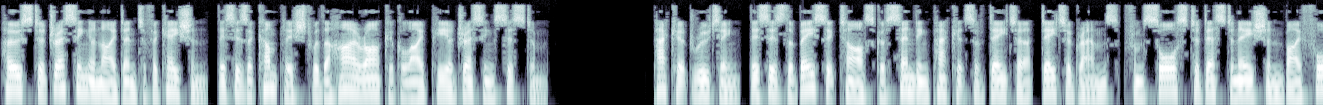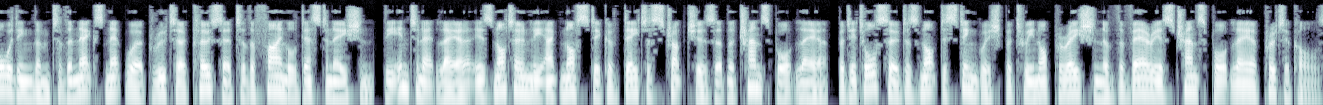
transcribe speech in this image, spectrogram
Host addressing and identification, this is accomplished with a hierarchical IP addressing system. Packet routing – This is the basic task of sending packets of data datagrams from source to destination by forwarding them to the next network router closer to the final destination. The Internet layer is not only agnostic of data structures at the transport layer, but it also does not distinguish between operation of the various transport layer protocols.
